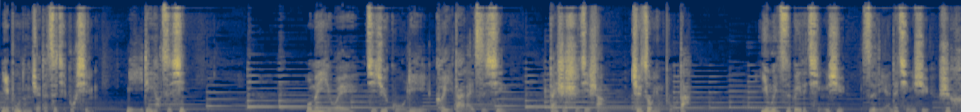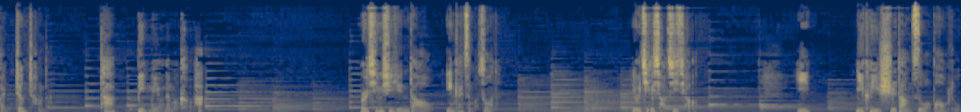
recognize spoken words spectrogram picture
你不能觉得自己不行，你一定要自信。我们以为几句鼓励可以带来自信，但是实际上却作用不大，因为自卑的情绪、自怜的情绪是很正常的，它并没有那么可怕。而情绪引导应该怎么做呢？有几个小技巧：一，你可以适当自我暴露，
